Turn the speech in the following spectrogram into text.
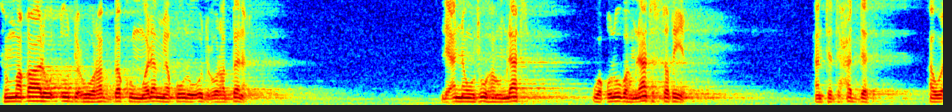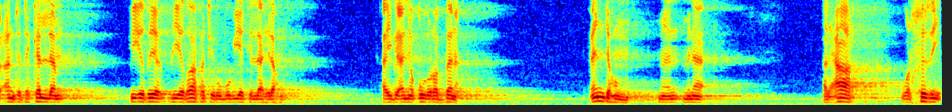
ثم قالوا ادعوا ربكم ولم يقولوا ادعوا ربنا لأن وجوههم لا وقلوبهم لا تستطيع أن تتحدث أو أن تتكلم بإضافة ربوبية الله لهم أي بأن يقولوا ربنا. عندهم من من العار والخزي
